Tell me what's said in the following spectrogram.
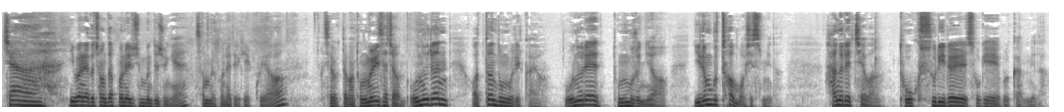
자, 이번에도 정답 보내주신 분들 중에 선물 보내드리겠고요. 새벽다방 동물사전. 오늘은 어떤 동물일까요? 오늘의 동물은요, 이름부터 멋있습니다. 하늘의 제왕, 독수리를 소개해 볼까 합니다.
